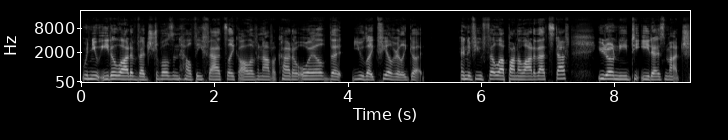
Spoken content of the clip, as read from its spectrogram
when you eat a lot of vegetables and healthy fats like olive and avocado oil that you like feel really good. And if you fill up on a lot of that stuff, you don't need to eat as much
